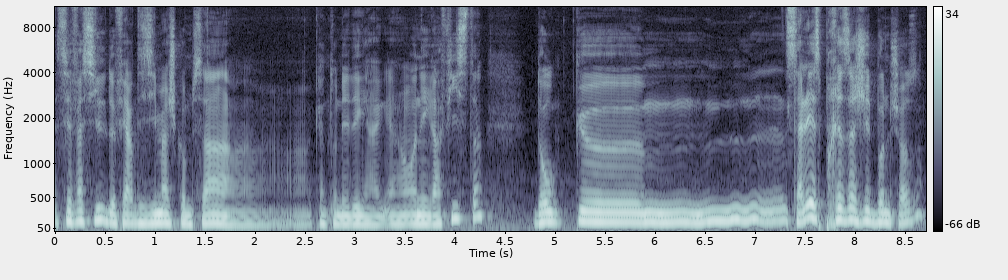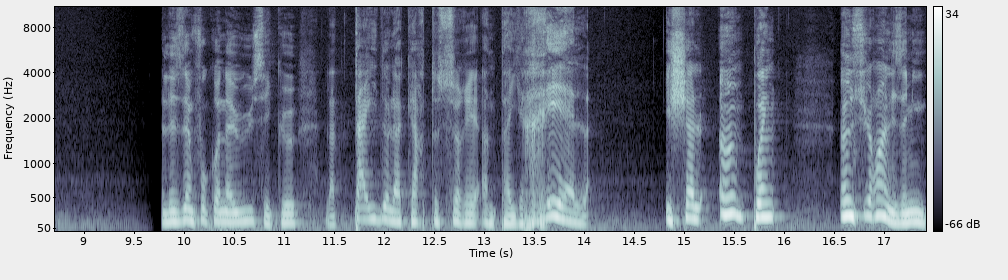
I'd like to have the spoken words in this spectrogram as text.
c'est facile de faire des images comme ça quand on est, on est graphiste. Donc, ça laisse présager de bonnes choses. Les infos qu'on a eues, c'est que la taille de la carte serait en taille réelle, échelle 1.1 sur 1, les amis,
